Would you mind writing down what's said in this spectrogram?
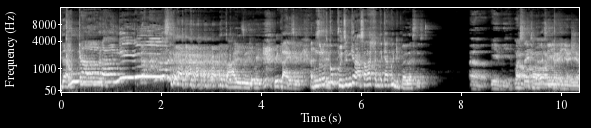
Dan kau nangis. tai sih kuwi. Kuwi tai sih. Menurutku bucin kira salah ketika aku dibalas Des. Eh, iya, iya. Maksudnya dibalas sih. iya iya iya.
